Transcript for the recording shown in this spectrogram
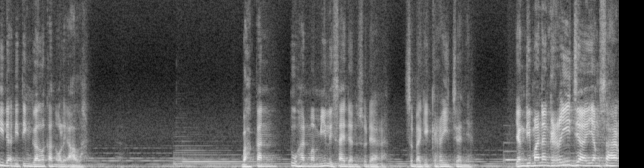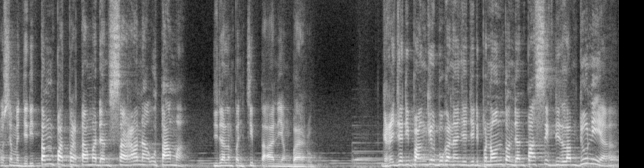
tidak ditinggalkan oleh Allah. Bahkan Tuhan memilih saya dan saudara sebagai gerejanya yang di mana gereja yang seharusnya menjadi tempat pertama dan sarana utama di dalam penciptaan yang baru. Gereja dipanggil bukan hanya jadi penonton dan pasif di dalam dunia,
